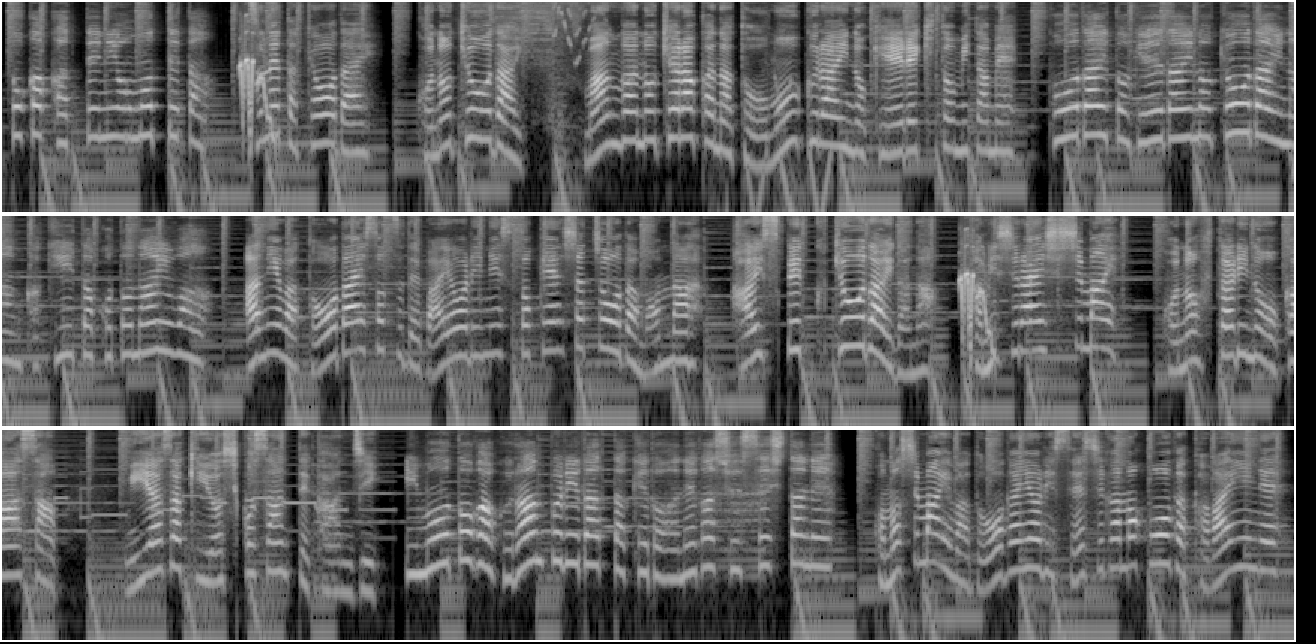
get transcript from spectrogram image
とか勝手に思ってた。常田兄弟。この兄弟漫画のキャラかなと思うくらいの経歴と見た目。東大と芸大の兄弟なんか聞いたことないわ。兄は東大卒でバイオリニスト兼社長だもんな。ハイスペック兄弟だな。上白石姉妹。この2人のお母さん宮崎よし子さんって感じ。妹がグランプリだったけど姉が出世したね。この姉妹は動画より静止画の方が可愛いね。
